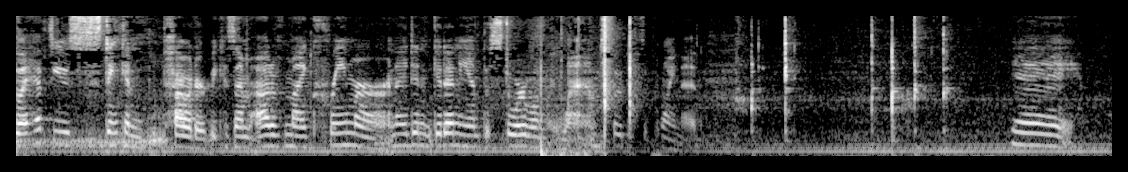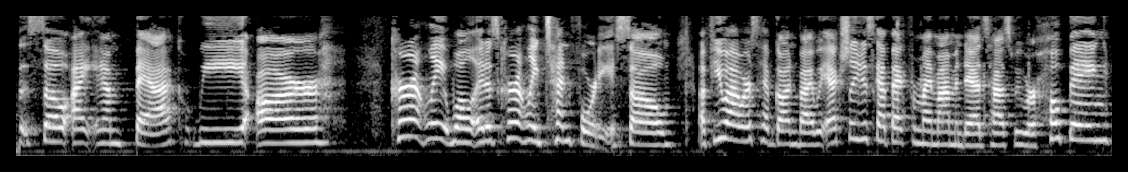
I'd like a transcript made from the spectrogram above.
So I have to use stinking powder because I'm out of my creamer and I didn't get any at the store when we went. I'm so disappointed. Yay. So I am back. We are currently, well, it is currently 1040. So a few hours have gone by. We actually just got back from my mom and dad's house. We were hoping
